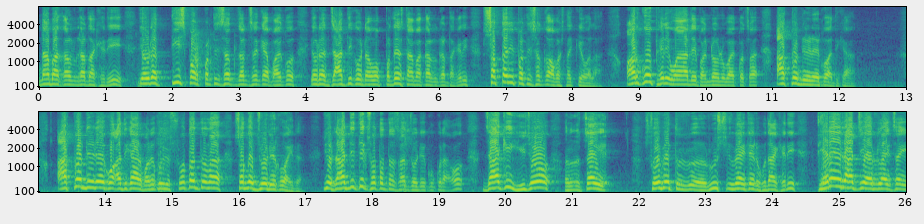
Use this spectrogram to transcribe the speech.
नामाकरण गर्दाखेरि एउटा तिस प्रतिशत जनसङ्ख्या भएको एउटा जातिको नाउँमा प्रदेश नामाकरण गर्दाखेरि सत्तरी प्रतिशतको अवस्था के होला? अर्को फेरि उहाँले भनिरहनु भएको छ आत्मनिर्णयको अधिकार। आत्मनिर्णयको अधिकार भनेको यो स्वतन्त्रतासँग जोडिएको होइन। यो राजनीतिक स्वतन्त्रतासँग जोडिएको कुरा हो। जहाँ कि हिजो चाहिँ सोभियत रुस युनाइटेड हुँदाखेरि धेरै राज्यहरूलाई चाहिँ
